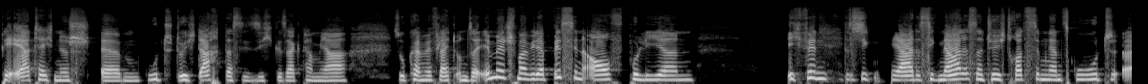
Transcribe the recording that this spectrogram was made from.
PR-technisch ähm, gut durchdacht, dass sie sich gesagt haben, ja, so können wir vielleicht unser Image mal wieder bisschen aufpolieren. Ich finde, das, ja, das Signal ist natürlich trotzdem ganz gut, äh,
